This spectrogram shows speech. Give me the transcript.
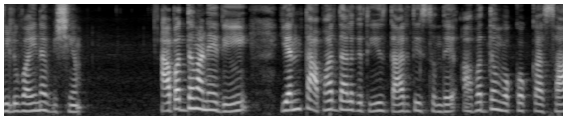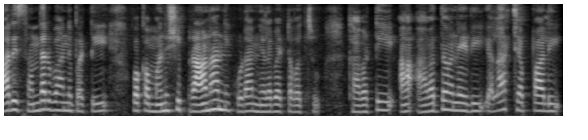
విలువైన విషయం. అబద్ధం అనేది ఎంత అపార్థాలకు తీ దారితీస్తుంది అబద్ధం ఒక్కొక్కసారి సందర్భాన్ని బట్టి ఒక మనిషి ప్రాణాన్ని కూడా నిలబెట్టవచ్చు. కాబట్టి ఆ అబద్ధం అనేది ఎలా చెప్పాలి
